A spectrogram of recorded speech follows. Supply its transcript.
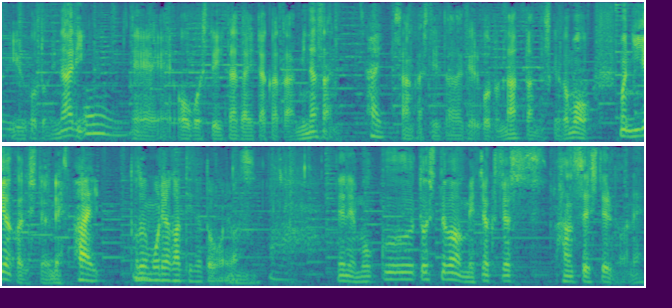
いうことになり、えー、応募していただいた方皆さんに参加していただけることになったんですけども、まあ、賑やかでしたよね。はい。とても盛り上がっていたと思います、でね僕としてはめちゃくちゃ反省してるのはね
